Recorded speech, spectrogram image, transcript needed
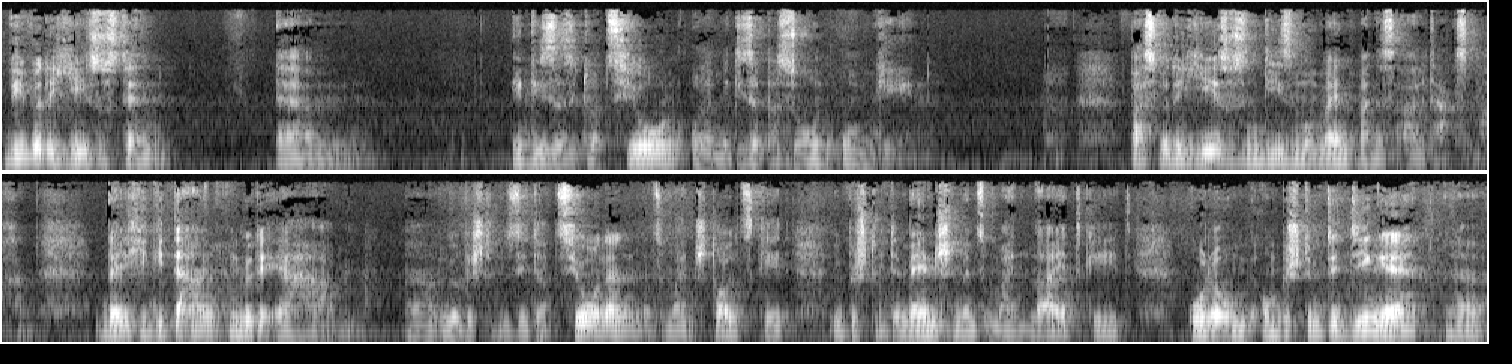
wie würde Jesus denn ähm, in dieser Situation oder mit dieser Person umgehen? Was würde Jesus in diesem Moment meines Alltags machen? Welche Gedanken würde er haben? Ja, über bestimmte Situationen, wenn es um meinen Stolz geht, über bestimmte Menschen, wenn es um meinen Neid geht, oder um, um bestimmte Dinge, ja,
